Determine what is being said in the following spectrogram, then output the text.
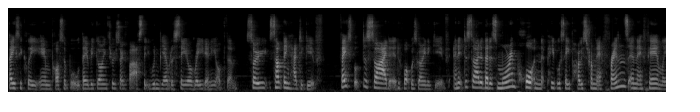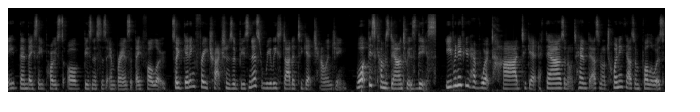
basically impossible. They'd be going through so fast that you wouldn't be able to see or read any of them. So something had to give. Facebook decided what was going to give, and it decided that it's more important that people see posts from their friends and their family than they see posts of businesses and brands that they follow. So, getting free traction as a business really started to get challenging. What this comes down to is this even if you have worked hard to get a thousand or 10,000 or 20,000 followers,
